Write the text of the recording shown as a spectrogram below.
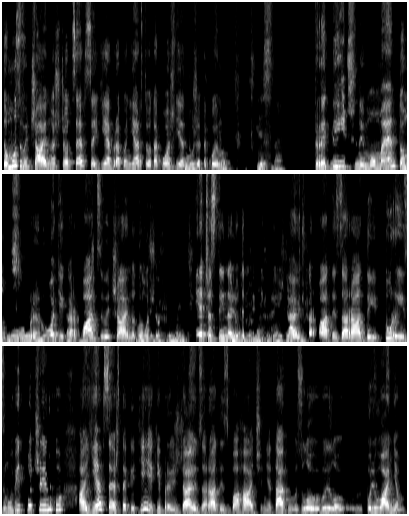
Тому, звичайно, що це все є браконьєрство, також є дуже таким критичним моментом у природі Карпат, звичайно, тому що Є частина людей, які приїжджають в Карпати заради туризму відпочинку, а є все ж таки ті, які приїжджають заради збагачення. Так, зловило полюванням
